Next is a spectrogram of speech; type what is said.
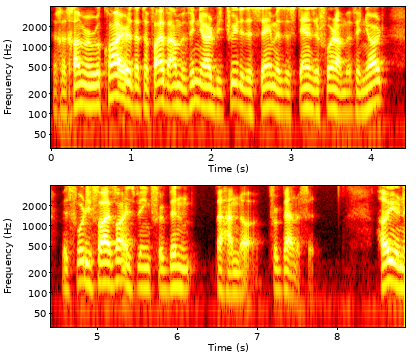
the Chacham require that the five amma vineyard be treated the same as a standard four amma vineyard, with 45 vines being forbidden for benefit. However,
